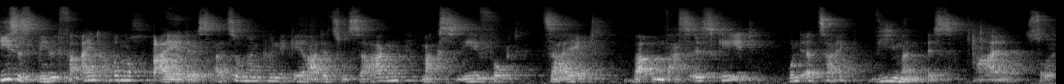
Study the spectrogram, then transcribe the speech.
Dieses Bild vereint aber noch beides. Also man könnte geradezu sagen, Max Levogt zeigt, um was es geht und er zeigt, wie man es malen soll.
